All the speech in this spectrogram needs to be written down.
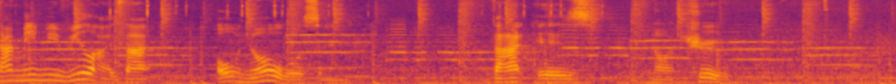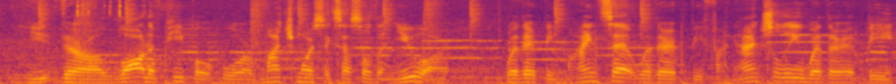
that made me realize that, oh no, Wilson, that is not true. You, there are a lot of people who are much more successful than you are, whether it be mindset, whether it be financially, whether it be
